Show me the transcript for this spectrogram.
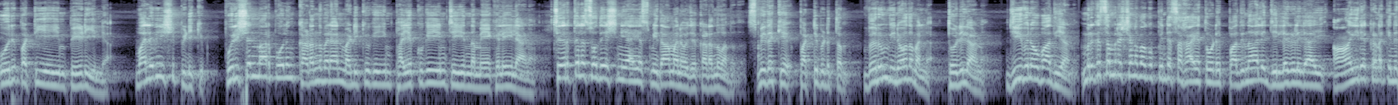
ഒരു പട്ടിയെയും പേടിയില്ല. വലവീശി പിടിക്കും. പുരുഷന്മാർ പോലും കടന്നു വരാൻ മടിക്കുകയും ഭയക്കുകയും ചെയ്യുന്ന മേഖലയിലാണ് ചേർത്തല സ്വദേശിനിയായ സ്മിത മനോജ് കടന്നു വന്നത് സ്മിതയ്ക്ക് പട്ടിപിടുത്തം വെറും വിനോദമല്ല തൊഴിലാണ്. ജീവനോപാധിയാണ്. മൃഗസംരക്ഷണ വകുപ്പിന്റെ സഹായത്തോടെ പതിനാല് ജില്ലകളിലായി ആയിരക്കണക്കിന്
